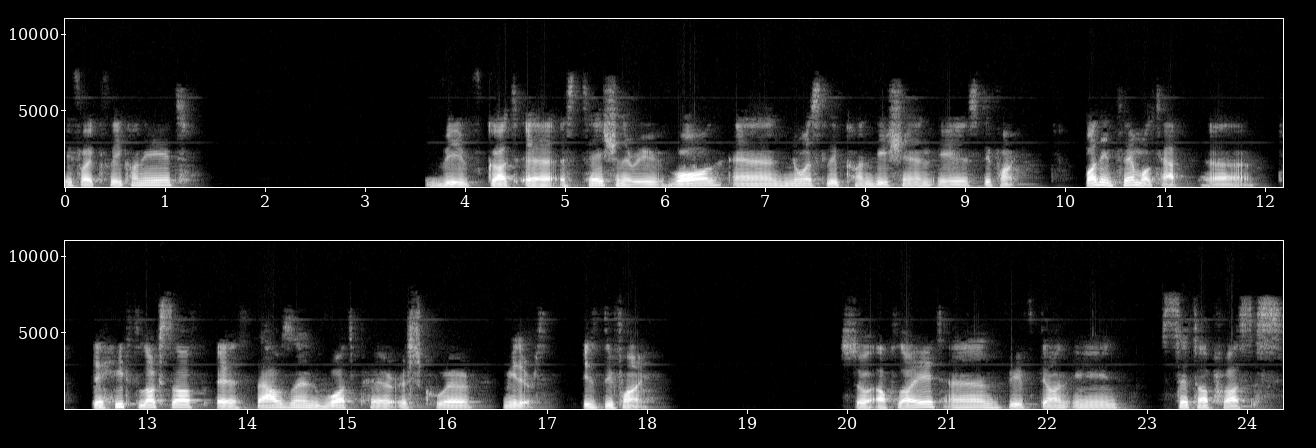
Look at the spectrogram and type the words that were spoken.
If I click on it we've got a, a, stationary wall and no slip condition is defined. But in thermal tab uh, the heat flux of a thousand watt per square meters is defined. So apply it and we've done in setup process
